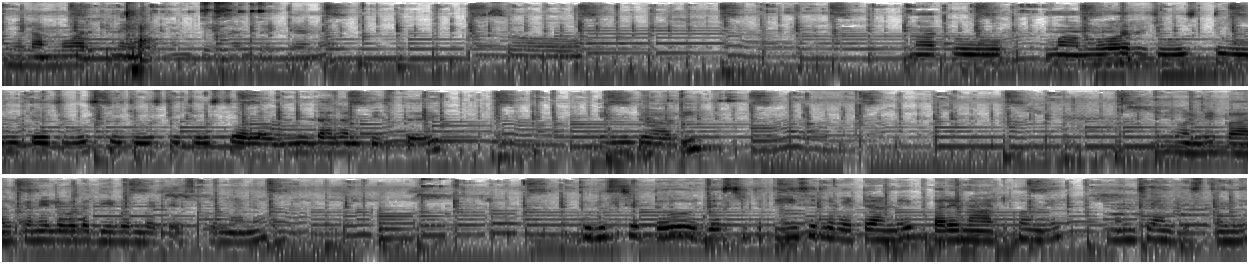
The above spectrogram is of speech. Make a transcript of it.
ఇవాళ అమ్మవారికి నైవేద్యం. నాకు మా అమ్మవారు చూస్తూ ఉంటే చూస్తూ చూస్తూ చూస్తూ అలా ఉండాలనిపిస్తుంది. ఏంటో అది ఇదిగోండి బాల్కనీలో కూడా దీపం పెట్టేసుకున్నాను. తులసి చెట్టు జస్ట్ ఇట్లా తీసి ఇట్లా పెట్టండి. భలే నాటుకుంది. మంచిగా అనిపిస్తుంది.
